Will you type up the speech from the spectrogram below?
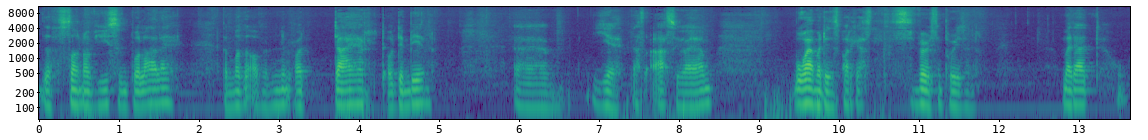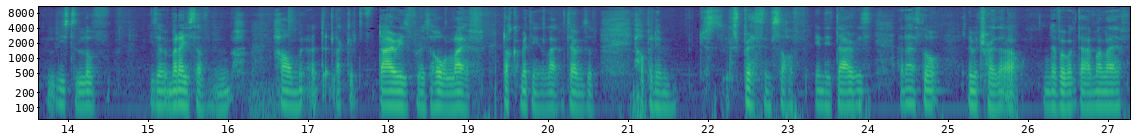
the son of Yusuf Bulale, the mother of Nim'ud Dair or Dimbil. Um, yeah, that's, that's who I am. Why am I doing this podcast? It's a very simple reason. My dad used to love, he's a, my dad used to have how, like diaries for his whole life, documenting his life in terms of helping him just express himself in his diaries. And I thought, let me try that out. Never worked out in my life.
